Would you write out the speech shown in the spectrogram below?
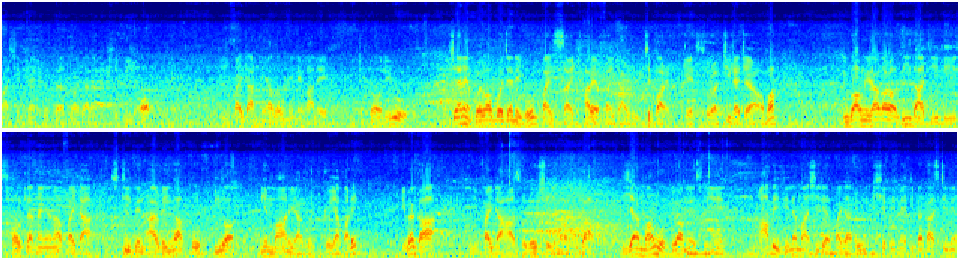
မှာရှင်ပြန်ထုတ်သက်သွားကြတာဖြစ်ပြီးတော့ဒီ fighter နှစ်ယောက်လုံးအနေနဲ့ကလည်း တော်တော်လေးကိုကျန်းတဲ့ပွဲကောင်းပွဲကျန်းတွေကိုပိုင်ဆိုင်ထားတဲ့ fighter တွေဖြစ်ပါတယ်။ကဲဆိုတော့ကြည့်လိုက်ကြရအောင်ပါ။လူကောင်းနေတာကတော့အသီးသားကြီးဒီ Scotland နိုင်ငံသား fighter Stephen Irwin ကပို့ပြီးတော့မြင့်မားနေတာကိုတွေ့ရပါတယ်။ဒီဘက်ကဒီ fighter ဟာဆိုလို့ရှိရင်တော့သူကရန်မောင်းကိုပြောရမယ်ဆိုရင်ငါးပေလေးလက်မရှိတဲ့ fighter တူဖြစ်ပေမဲ့ဒီဘက်က Stephen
